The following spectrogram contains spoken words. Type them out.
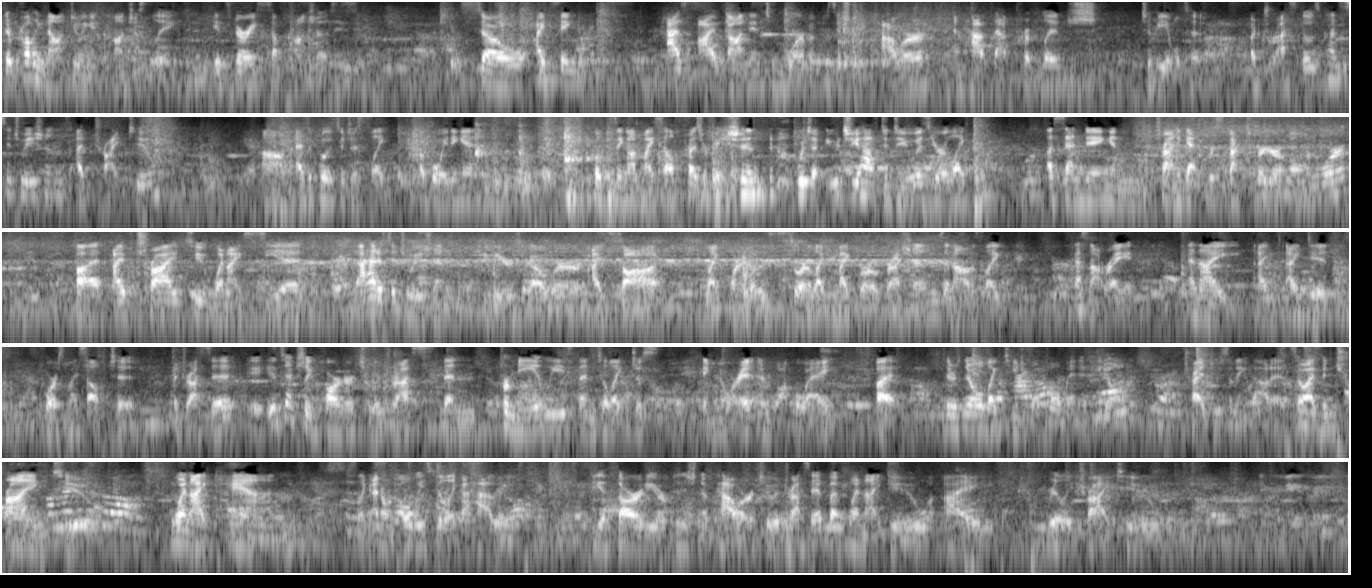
they're probably not doing it consciously. It's very subconscious. So I think as I've gotten into more of a position of power and have that privilege to be able to address those kinds of situations, I've tried to. Um, as opposed to just like avoiding it and focusing on my self-preservation, which which you have to do as you're like ascending and trying to get respect for your own work. But I've tried to when I see it. I had a situation a few years ago where I saw like one of those sort of like microaggressions, and I was like, that's not right. And I, I, I did force myself to address it. It's actually harder to address than, for me at least, than to like just ignore it and walk away. But there's no like teachable moment if you don't try to do something about it. So I've been trying to, when I can, it's like I don't always feel like I have the authority or position of power to address it, but when I do, I really try to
